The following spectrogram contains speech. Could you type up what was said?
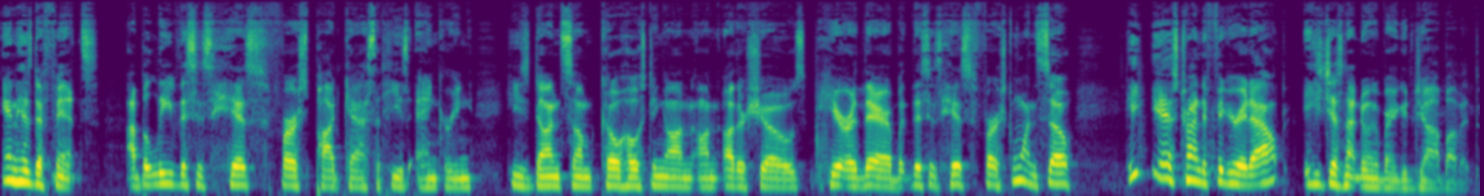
in his defense i believe this is his first podcast that he's anchoring. He's done some co-hosting on on other shows here or there but this is his first one. So he is trying to figure it out. He's just not doing a very good job of it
